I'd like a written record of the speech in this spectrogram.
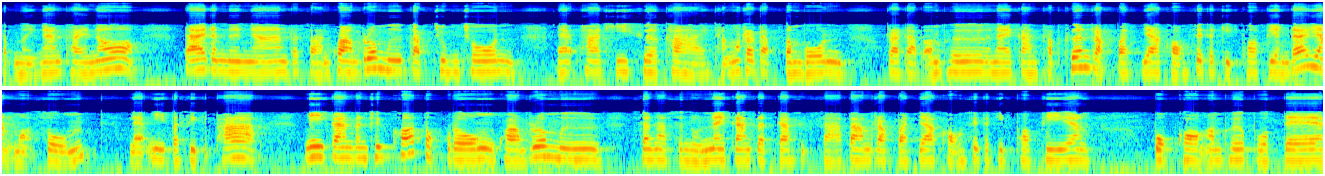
กับหน่วยงานภายนอก ได้ดำเนินงานประสานความร่วมมือกับชุมชน และภาคีเครือข่ายทั้งระดับตำบล ระดับอำเภอในการขับเคลื่อนหลักปรัชญาของเศรษฐกิจพอเพียงได้อย่างเหมาะสม และมีประสิทธิภาพ มีการบันทึกข้อตกลง ความร่วมมือ สนับสนุนในการจัดการศึกษาตามหลักปรัชญาของเศรษฐกิจพอเพียง ปกครองอำเภอปลวกแดง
